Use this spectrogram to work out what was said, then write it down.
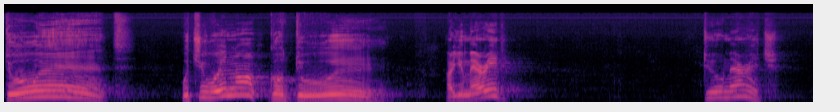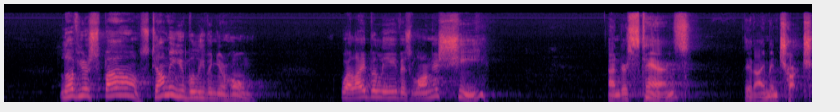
do it. What you waiting on? Go do it. Are you married? do marriage. Love your spouse. Tell me you believe in your home. Well, I believe as long as she understands that I'm in charge.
